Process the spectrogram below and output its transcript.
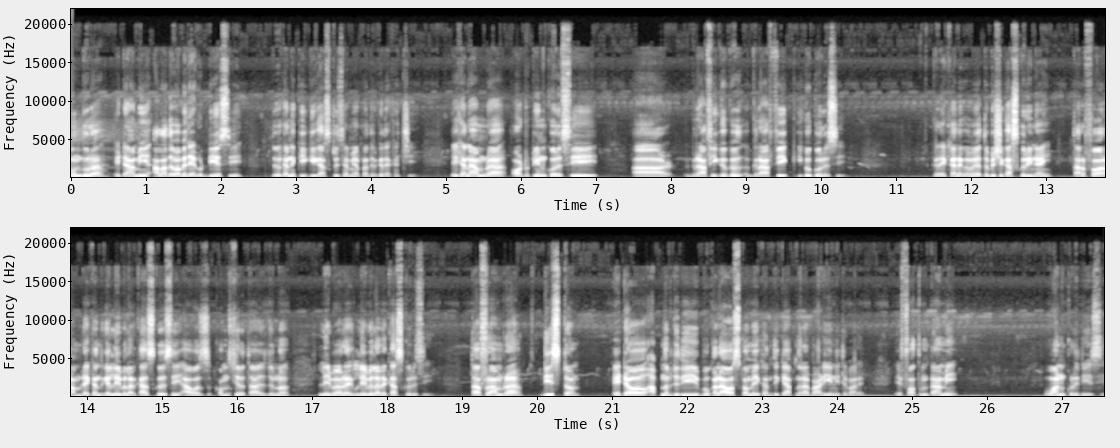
বন্ধুরা এটা আমি আলাদাভাবে রেকর্ড দিয়েছি। তো এখানে কী কী কাজ করেছি আমি আপনাদেরকে দেখাচ্ছি। এখানে আমরা অটোটিন করেছি আর গ্রাফিক গ্রাফিক ইকো করেছি। এখানে এত বেশি কাজ করি নাই। তারপর আমরা এখান থেকে লেভেলার কাজ করেছি, আওয়াজ কম ছিল, তার জন্য লেভেলারে লেভেলারে কাজ করেছি। তারপর আমরা ডিস্টন এটাও আপনার যদি বোকালে আওয়াজ কমে, এখান থেকে আপনারা বাড়িয়ে নিতে পারেন। এই প্রথমটা আমি ওয়ান করে দিয়েছি।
